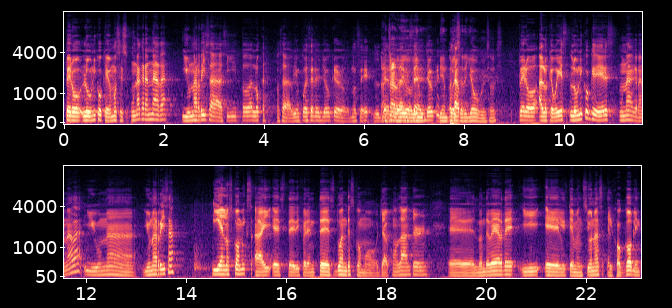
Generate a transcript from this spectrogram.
pero lo único que vemos es una granada y una risa así toda loca. O sea, bien puede ser el Joker o no sé. Ah, claro, la digo, bien, del Joker. bien O puede sea, ser yo, güey, ¿sabes? Pero a lo que voy es, lo único que es una granada y una, y una risa. Y en los cómics hay este, diferentes duendes como Jack o' Lantern, eh, el Duende Verde y el que mencionas, el Hobgoblin.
